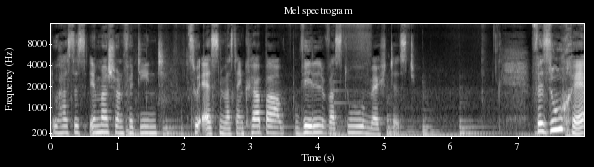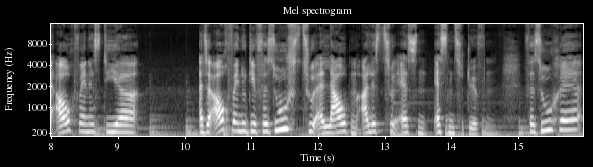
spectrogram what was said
Du hast es immer schon verdient zu essen, was dein Körper will, was du möchtest. Versuche, auch wenn es dir, also auch wenn du dir versuchst zu erlauben, alles zu essen, essen zu dürfen, versuche,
